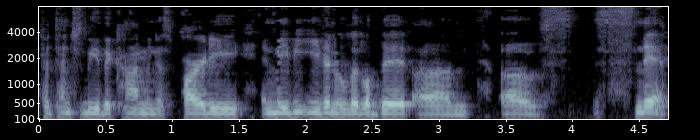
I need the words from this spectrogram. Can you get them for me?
potentially the Communist Party and maybe even a little bit um, of SNCC,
